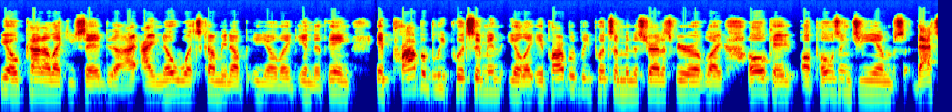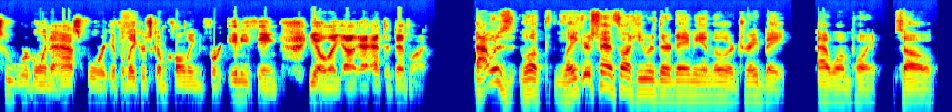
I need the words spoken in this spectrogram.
you know, kind of like you said, I, I know what's coming up. You know, like in the thing, it probably puts him in. You know, like it probably puts him in the stratosphere of like, oh, okay, opposing GMs. That's who we're going to ask for if the Lakers come calling for anything. You know, like uh, at the deadline. That was look. Lakers fans thought he was their Damian Lillard trade bait at one point. So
